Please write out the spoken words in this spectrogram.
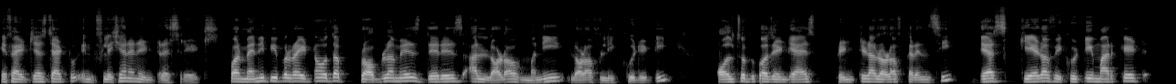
if I adjust that to inflation and interest rates. For many people right now, the problem is there is a lot of money, lot of liquidity. Also because India has printed a lot of currency, they are scared of equity market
